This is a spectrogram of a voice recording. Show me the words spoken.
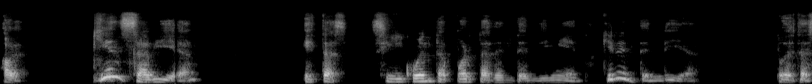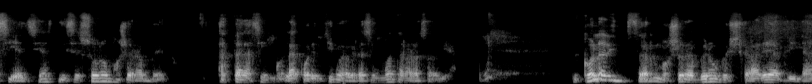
Ahora, ¿quién sabía estas 50 puertas de entendimiento. ¿Quién entendía todas estas ciencias? Dice solo Moshe Rabbenu. Hasta la, 5, la 49, la 50 no la sabía. כל הנמצא משה רבנו בשערי הבינה,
